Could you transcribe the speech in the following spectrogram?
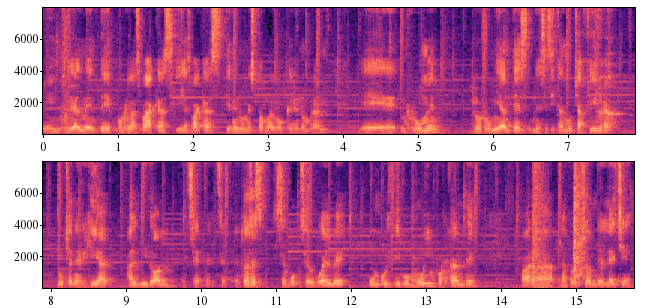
industrialmente por las vacas y las vacas tienen un estómago que le nombran eh, rumen. Los rumiantes necesitan mucha fibra, mucha energía, almidón, etcétera, etcétera. Entonces se, se vuelve un cultivo muy importante para la producción de leche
